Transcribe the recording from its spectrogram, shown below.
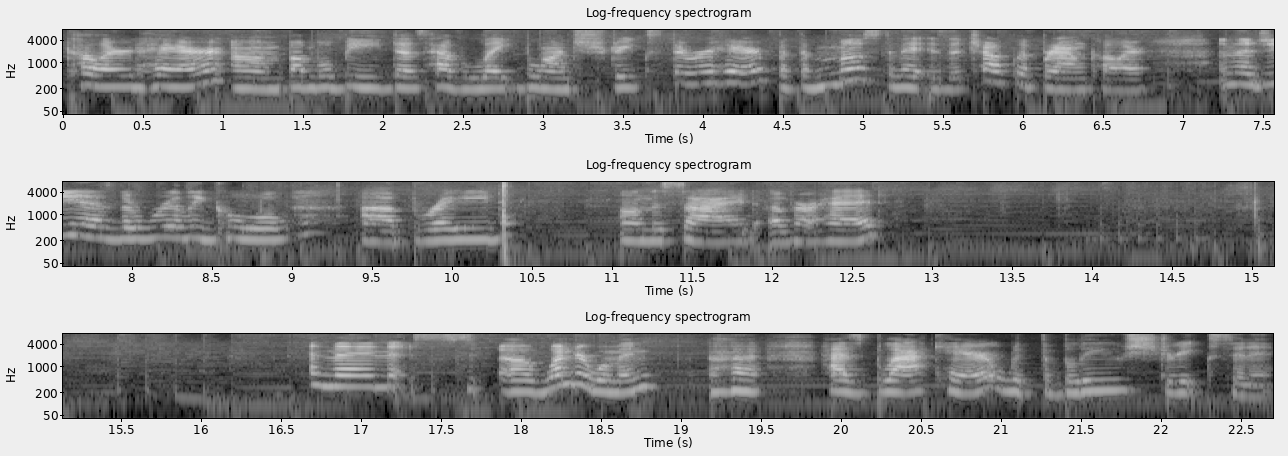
colored hair. Um, Bumblebee does have light blonde streaks through her hair, but the most of it is a chocolate brown color. And then she has the really cool uh, braid on the side of her head. And then uh, Wonder Woman has black hair with the blue streaks in it.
